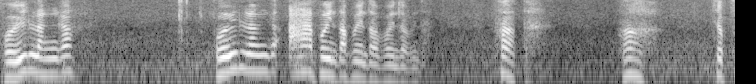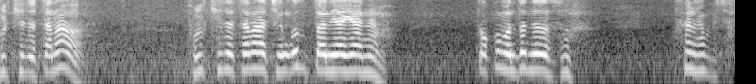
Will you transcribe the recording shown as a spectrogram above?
보일란가? 보일란가? 아, 보인다, 보인다, 보인다, 보인다. 살았다. 아, 저 불 켜졌잖아. 불 켜졌잖아. 지금 어둡다는 이야기 아니야. 조금만 더 늦어서 큰일 날 뻔했잖아.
